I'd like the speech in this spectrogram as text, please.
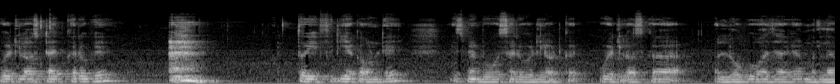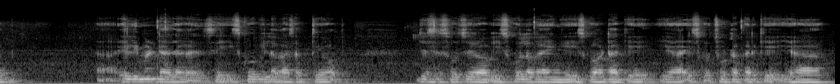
weight loss type करोगे तो ये फ्री अकाउंट है। इसमें बहुत सारे वेट लॉट का वेट लॉस का लोगो आ जाएगा मतलब एलिमेंट आ जाएगा, जैसे इसको भी लगा सकते हो आप। जैसे सोचे हो आप, इसको लगाएँगे, इसको हटा के, या इसको छोटा करके यहाँ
